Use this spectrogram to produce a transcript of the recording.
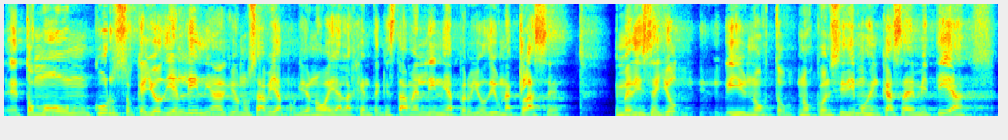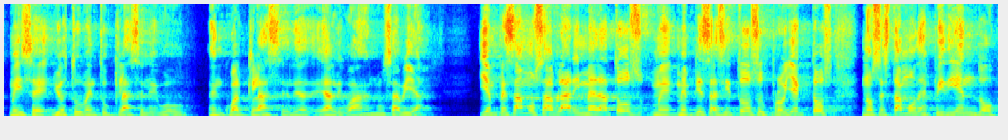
eh, tomó un curso que yo di en línea, yo no sabía porque yo no veía a la gente que estaba en línea, pero yo di una clase y me dice, yo, y nos, coincidimos en casa de mi tía, me dice, yo estuve en tu clase, le digo, ¿en cuál clase? Le digo, ah, no sabía. Y empezamos a hablar y me da todos, me, empieza a decir todos sus proyectos. Nos estamos despidiendo.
